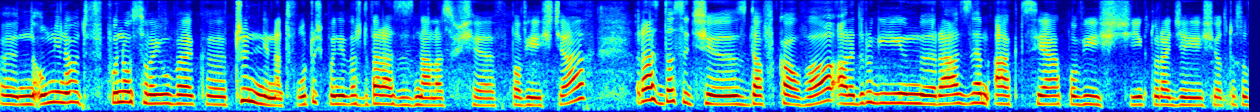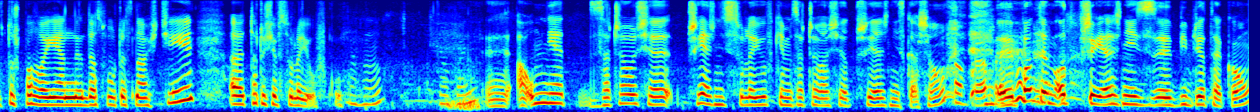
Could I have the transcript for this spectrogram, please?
E, No, u mnie nawet wpłynął Solojówek e, czynnie na twórczość, ponieważ dwa razy znalazł się w powieściach. Raz dosyć e, zdawkowo, ale drugim razem akcja powieści, która dzieje się od czasów tuż powojennych do współczesności, toczy się w Sulejówku. A u Pani? E, A u mnie zaczęło się, przyjaźń z Sulejówkiem zaczęła się od przyjaźni z Kasią, e, potem od przyjaźni z biblioteką.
